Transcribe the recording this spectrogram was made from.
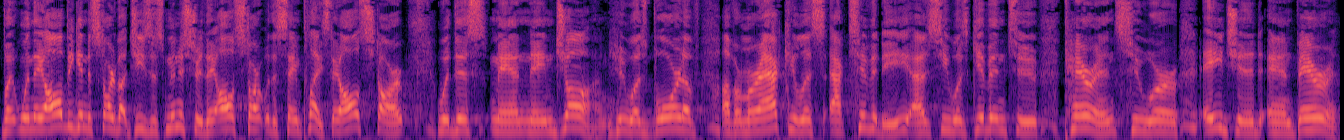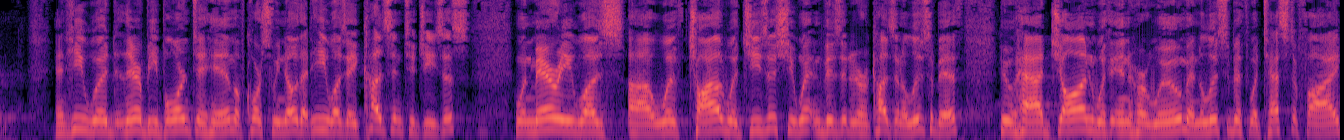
But when when they all begin to start about Jesus' ministry, they all start with the same place. They all start with this man named John, who was born of, of a miraculous activity as he was given to parents who were aged and barren. and he would there be born to him. Of course, we know that he was a cousin to Jesus. When Mary was uh, with child with Jesus, she went and visited her cousin Elizabeth, who had John within her womb, and Elizabeth would testify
